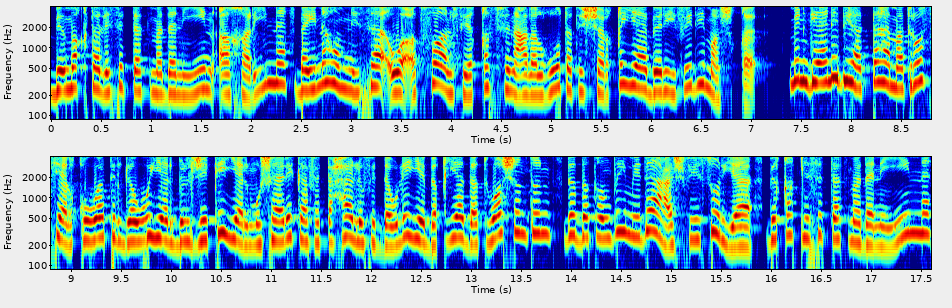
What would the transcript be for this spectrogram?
بمقتل ستة مدنيين آخرين بينهم نساء وأطفال في قصف على الغوطة الشرقية بريف دمشق. من جانبها اتهمت روسيا القوات الجوية البلجيكية المشاركة في التحالف الدولي بقيادة واشنطن ضد تنظيم داعش في سوريا بقتل ستة مدنيين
